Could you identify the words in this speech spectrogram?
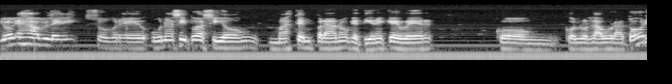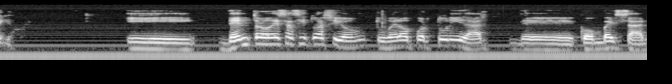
yo les hablé sobre una situación más temprano que tiene que ver con, con los laboratorios. Y dentro de esa situación tuve la oportunidad de conversar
